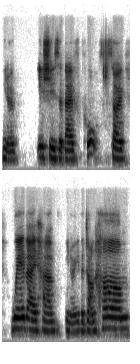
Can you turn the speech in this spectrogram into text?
you know, issues that they've caused. So where they have, you know, either done harm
